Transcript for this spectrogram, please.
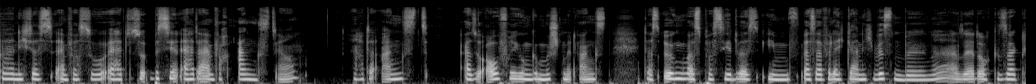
äh, nicht, dass einfach so, er hatte so ein bisschen, er hatte einfach Angst, ja. Er hatte Angst, also Aufregung gemischt mit Angst, dass irgendwas passiert, was ihm, was er vielleicht gar nicht wissen will. Ne? Also er hat auch gesagt,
